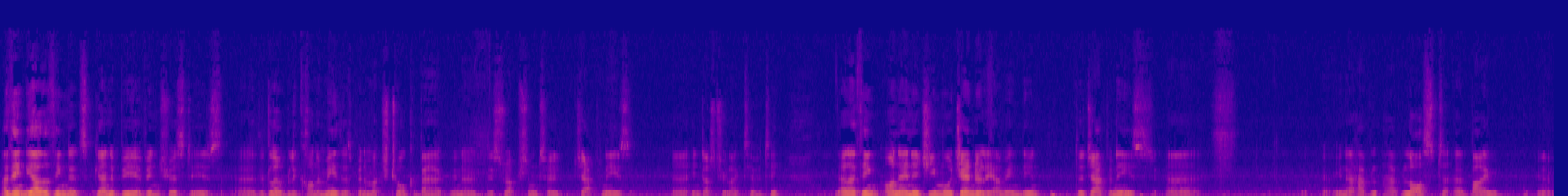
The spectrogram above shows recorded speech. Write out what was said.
I think the other thing that's going to be of interest is uh, the global economy. There's been much talk about you know disruption to Japanese uh, industrial activity, and I think on energy more generally. I mean, the, the Japanese, uh, you know, have have lost by you know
